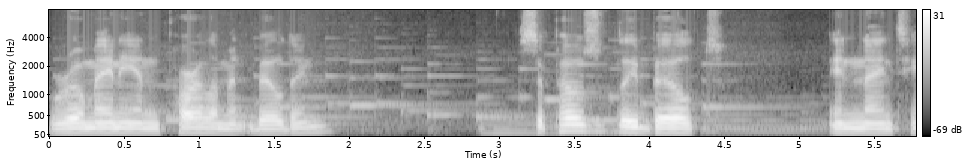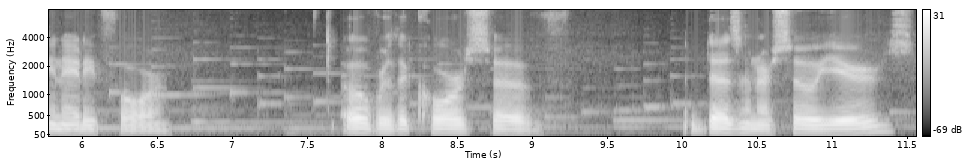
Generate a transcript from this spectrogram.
Romanian parliament building, supposedly built in 1984. Over the course of a dozen or so years,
